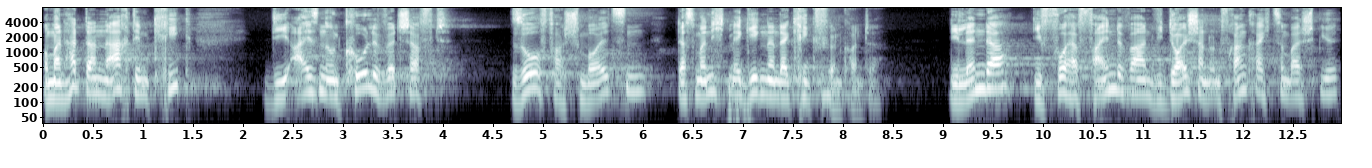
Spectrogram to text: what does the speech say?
Und man hat dann nach dem Krieg die Eisen- und Kohlewirtschaft so verschmolzen, dass man nicht mehr gegeneinander Krieg führen konnte. Die Länder, die vorher Feinde waren, wie Deutschland und Frankreich zum Beispiel,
